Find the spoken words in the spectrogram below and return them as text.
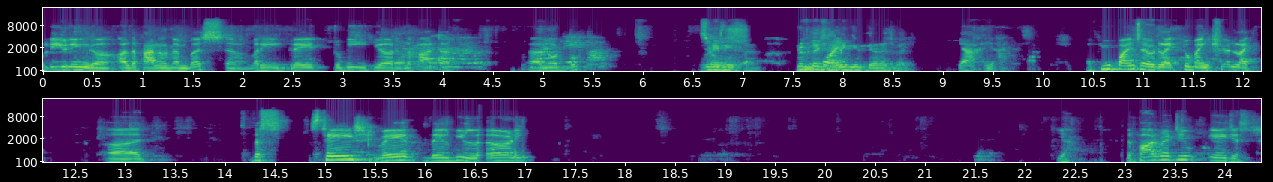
Good evening, uh, all the panel members. Uh, very great to be here in the part of uh, Notebook. Good evening, sir. Privilege having you here as well. Yeah, yeah. A few points I would like to mention, like uh, the stage where they'll be learning. Yeah, the formative ages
